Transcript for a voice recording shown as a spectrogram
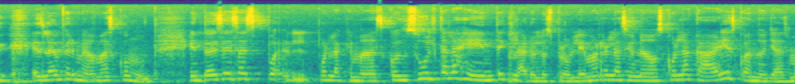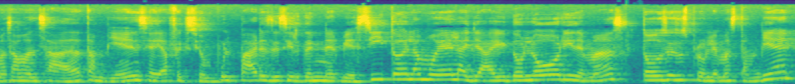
es la enfermedad más común. Entonces esa es por, por la que más consulta la gente, claro, los problemas relacionados con la caries cuando ya es más avanzada también si hay afección pulpar, es decir, del nerviecito de la muela, ya hay dolor y demás, todos esos problemas también.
